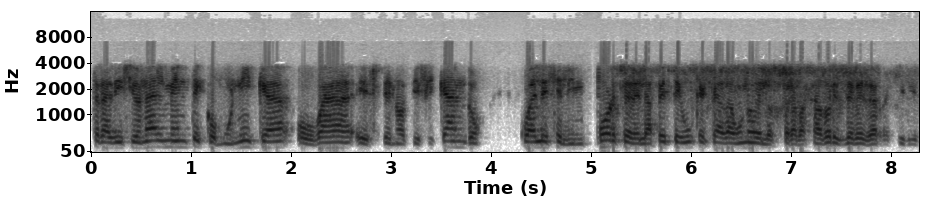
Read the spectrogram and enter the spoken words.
tradicionalmente comunica o va este, notificando cuál es el importe de la PTU que cada uno de los trabajadores debe de recibir.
